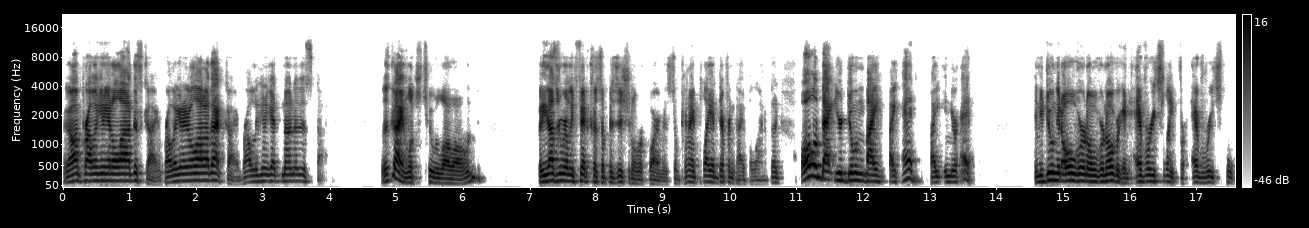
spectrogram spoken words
I go, I'm probably going to get a lot of this guy. I'm probably going to get a lot of that guy. I'm probably going to get none of this guy. This guy looks too low owned, but he doesn't really fit because of positional requirements. So can I play a different type of lineup? Like all of that, you're doing by by head, by in your head, and you're doing it over and over and over again every slate for every sport.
